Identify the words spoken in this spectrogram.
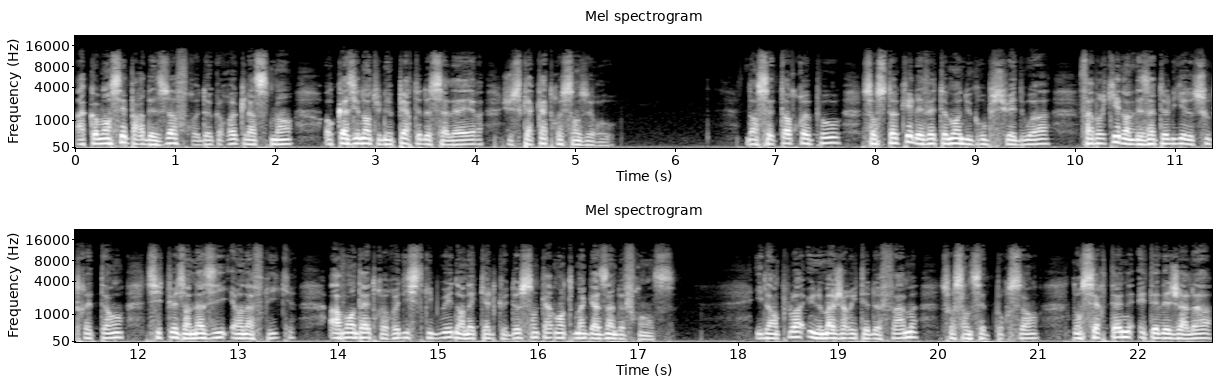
à commencer par des offres de reclassement occasionnant une perte de salaire jusqu'à quatre cents euros. Dans cet entrepôt sont stockés les vêtements du groupe suédois, fabriqués dans des ateliers de sous-traitants situés en Asie et en Afrique, avant d'être redistribués dans les quelques deux cent quarante magasins de France. Il emploie une majorité de femmes, 67%, dont certaines étaient déjà là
